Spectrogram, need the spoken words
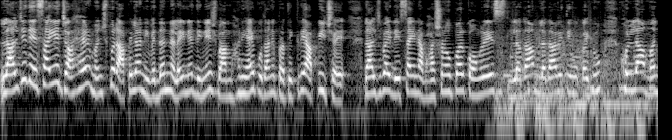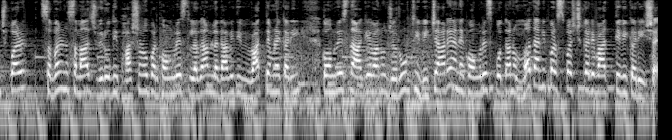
લાલજી દેસાઈએ જાહેર મંચ પર આપેલા નિવેદનને લઈને દિનેશ બાંભણિયાએ પોતાની પ્રતિક્રિયા આપી છે. લાલજીભાઈ દેસાઈના ભાષણો પર કોંગ્રેસ લગામ લગાવે તેવું કહ્યું. ખુલ્લા મંચ પર સવર્ણ સમાજ વિરોધી ભાષણો પર કોંગ્રેસ લગામ લગાવે તેવી વાત તેમણે કરી. કોંગ્રેસના આગેવાનો જરૂરથી વિચારે અને કોંગ્રેસ પોતાનો મત આની પર સ્પષ્ટ કરે વાત તેવી કરી છે.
